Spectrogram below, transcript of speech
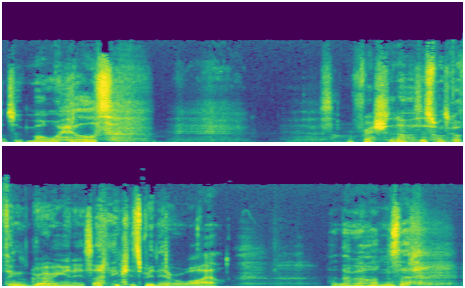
Lots of mole hills. Some fresher than others. This one's got things growing in it, so I think it's been here a while. And there are ones that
